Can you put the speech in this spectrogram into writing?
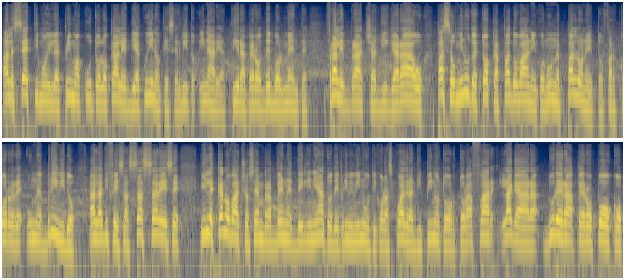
Al settimo il primo acuto locale locale di Aquino che servito in aria tira però debolmente fra le braccia di Garau. Passa un minuto e tocca a Padovani con un pallonetto far correre un brivido alla difesa sassarese. Il canovaccio sembra ben delineato dei primi minuti con la squadra di Pino Tortora a fare la gara durerà però poco.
